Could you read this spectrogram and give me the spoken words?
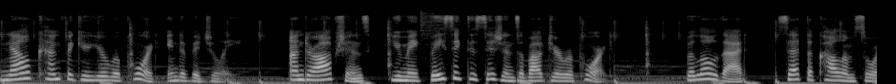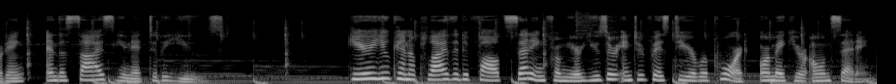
Now configure your report individually. Under Options, you make basic decisions about your report. Below that, set the column sorting and the size unit to be used. Here you can apply the default setting from your user interface to your report or make your own setting.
